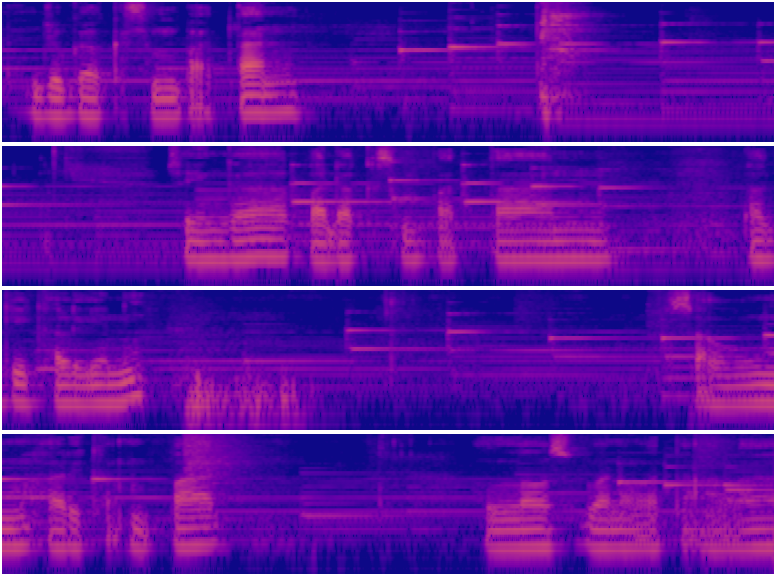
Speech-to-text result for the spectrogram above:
dan juga kesempatan. Sehingga pada kesempatan pagi kali ini saum hari keempat Allah Subhanahu wa taala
